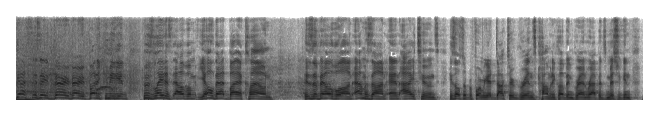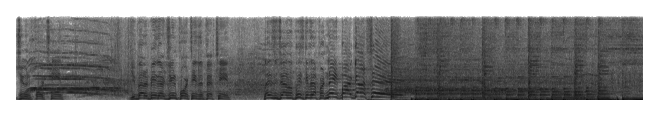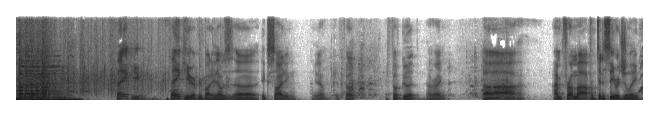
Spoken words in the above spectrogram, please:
guest is a very, very funny comedian whose latest album, Yelled At by a Clown, is available on Amazon and iTunes. He's also performing at Dr. Grin's Comedy Club in Grand Rapids, Michigan, June 14th. You better be there June 14th and 15th. Ladies and gentlemen, please give it up for Nate Bargatze! Thank you. Thank you, everybody. That was uh, exciting. You know, it felt it felt good. All right. Uh, I'm from uh, from Tennessee originally. Uh,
